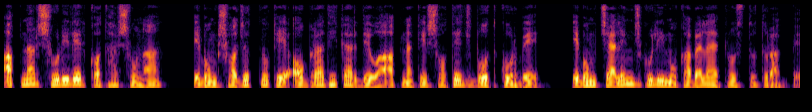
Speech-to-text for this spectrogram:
আপনার শরীরের কথা শোনা এবং সযত্নকে অগ্রাধিকার দেওয়া আপনাকে সতেজ বোধ করবে এবং চ্যালেঞ্জগুলি মোকাবেলায় প্রস্তুত রাখবে।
